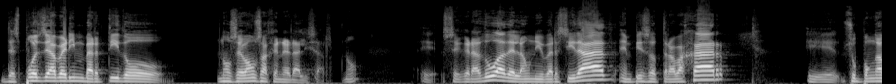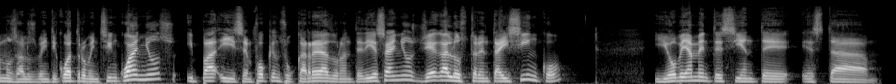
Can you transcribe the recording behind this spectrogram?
después de haber invertido, no sé, vamos a generalizar, ¿no? Eh, se gradúa de la universidad, empieza a trabajar, eh, supongamos a los 24 o 25 años, y, y se enfoca en su carrera durante 10 años, llega a los 35 y obviamente siente esta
